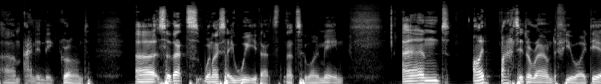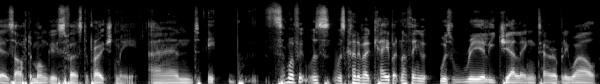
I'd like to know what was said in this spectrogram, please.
um, and indeed Grant. Uh, so that's when I say we, that's that's who I mean. And I'd batted around a few ideas after Mongoose first approached me, and it, some of it was, was kind of okay, but nothing was really gelling terribly well.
